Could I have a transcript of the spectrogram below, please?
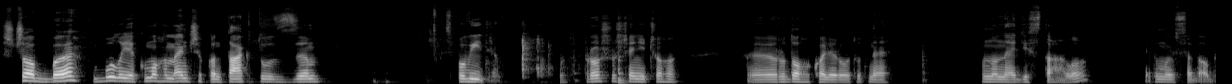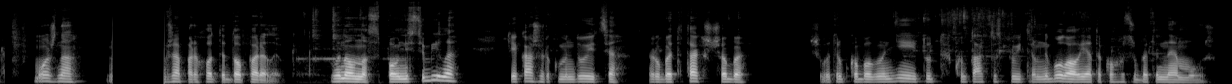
щоб було якомога менше контакту з, з повітрям. От, Прошу ще нічого е, рудого кольору тут не, воно не дістало. Я думаю, все добре. Можна вже переходити до переливки. Воно в нас повністю біле. Як я кажу, рекомендується робити так, щоб, щоб трубка була на дні і тут контакту з повітрям не було, але я такого зробити не можу.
